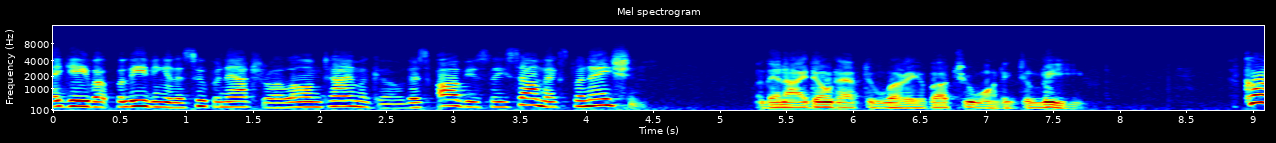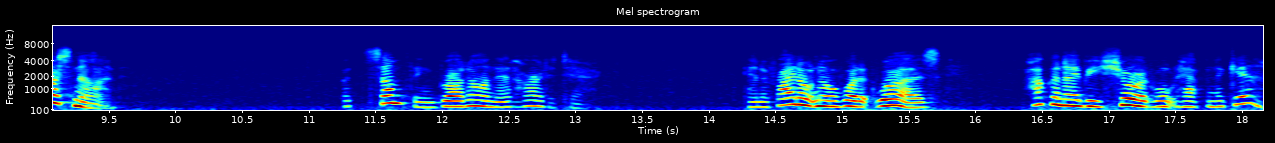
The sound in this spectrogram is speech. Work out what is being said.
I gave up believing in the supernatural a long time ago. There's obviously some explanation. Well, then I don't have to worry about you wanting to leave. Of course not. But something brought on that heart attack. And if I don't know what it was, how can I be sure it won't happen again?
